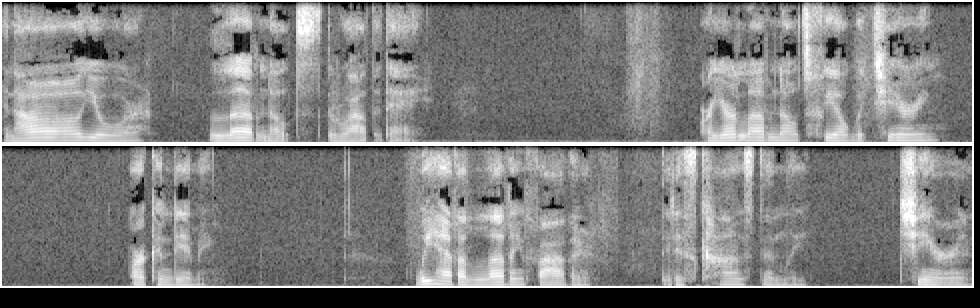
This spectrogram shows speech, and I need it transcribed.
and all your love notes throughout the day, are your love notes filled with cheering or condemning? We have a loving Father that is constantly cheering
